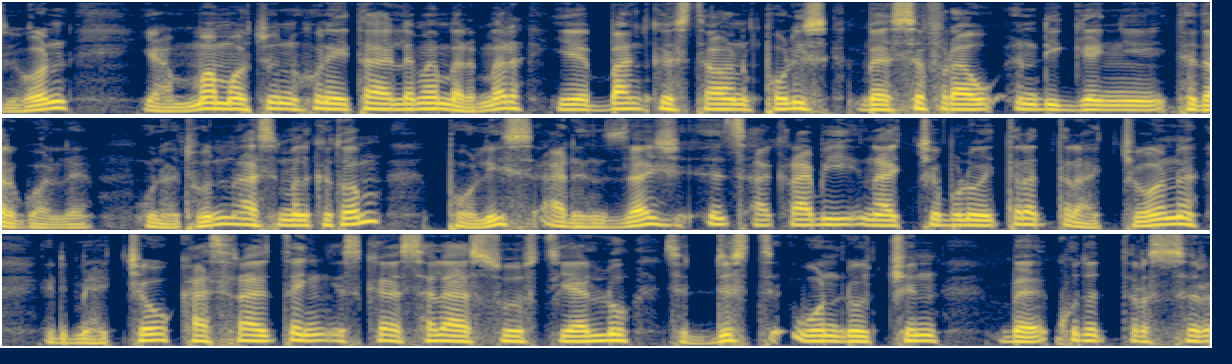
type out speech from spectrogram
ሲሆን የአሟሟቱን ሁኔታ ለመመርመር የባንክስታውን ፖሊስ በስፍራው እንዲገኝ ተደርጓል። እውነቱን አስመልክቶም ፖሊስ አደንዛዥ እጽ አቅራቢ ናቸው ብሎ የጠረጠራቸውን ዕድሜያቸው ከ19 እስከ 33 ያሉ ስድስት ወንዶችን በቁጥጥር ስር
